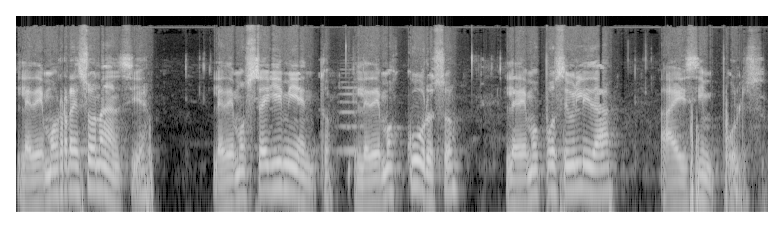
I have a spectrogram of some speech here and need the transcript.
le demos resonancia, le demos seguimiento, le demos curso, le demos posibilidad a ese impulso.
